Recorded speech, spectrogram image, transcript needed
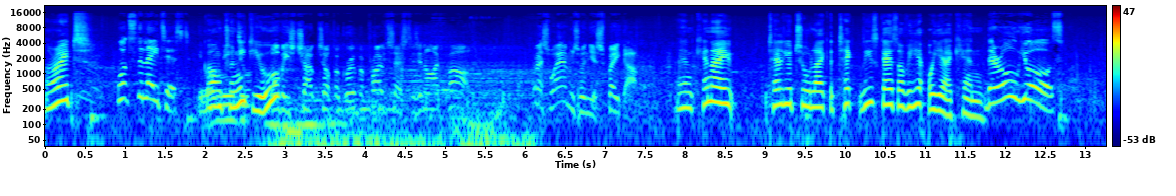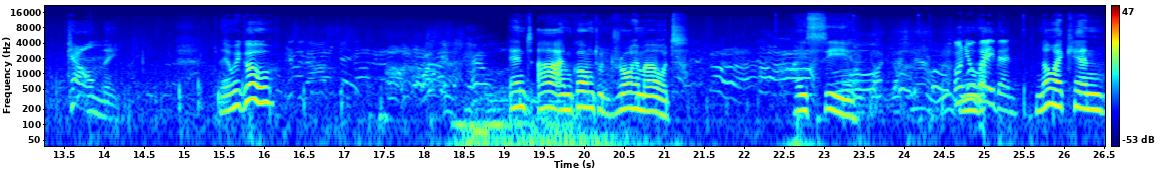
Alright, What's the latest? going to need you. Bobby's choked off a group of protesters in Hyde Park. Well, that's what happens when you speak up. And can I tell you to, like, attack these guys over here? Oh yeah, I can. They're all yours. Count on me. There we go. And, ah, I'm going to draw him out. I see. On your way then. Now I can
